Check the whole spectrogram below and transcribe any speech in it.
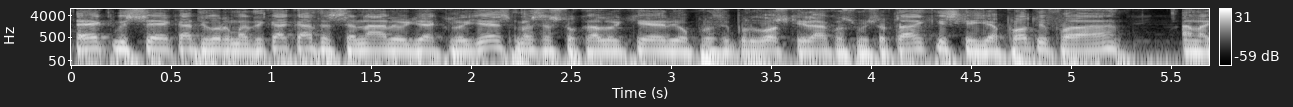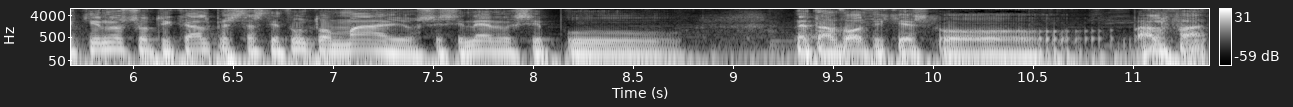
Έκλεισε κατηγορηματικά κάθε σενάριο για εκλογές μέσα στο καλοκαίρι ο Πρωθυπουργός Κυριάκος Μητσοτάκης και για πρώτη φορά ανακοίνωσε ότι οι κάλπες θα στηθούν το Μάιο στη συνέντευξη που μεταδόθηκε στο Α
